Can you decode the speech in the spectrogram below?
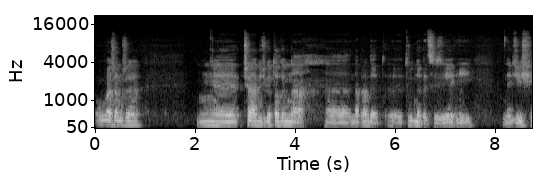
uważam, że mm, e, trzeba być gotowym na naprawdę trudne decyzje i dziś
